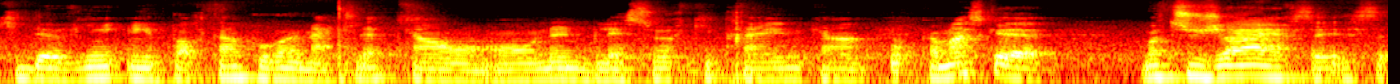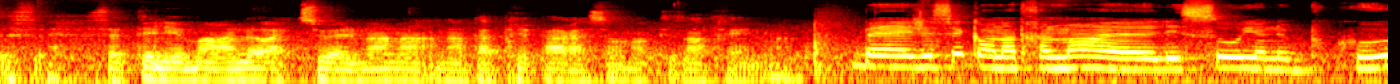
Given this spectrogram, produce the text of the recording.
qui, devient important pour un athlète quand on, a une blessure qui traîne. Quand, comment est-ce que moi, tu gères cet élément-là actuellement dans, ta préparation, dans tes entraînements? Bien, je sais qu'en entraînement, euh, les sauts, il y en a beaucoup.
